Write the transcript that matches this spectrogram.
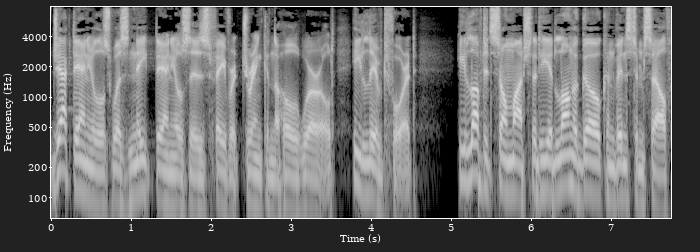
Jack Daniels was Nate Daniels's favorite drink in the whole world. He lived for it. He loved it so much that he had long ago convinced himself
